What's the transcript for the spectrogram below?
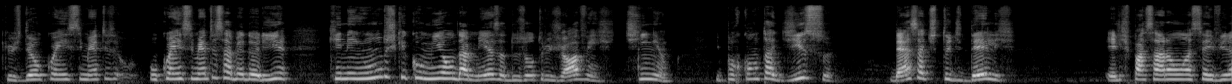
que os deu conhecimento, o conhecimento e sabedoria que nenhum dos que comiam da mesa dos outros jovens tinham. E por conta disso, dessa atitude deles, eles passaram a servir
